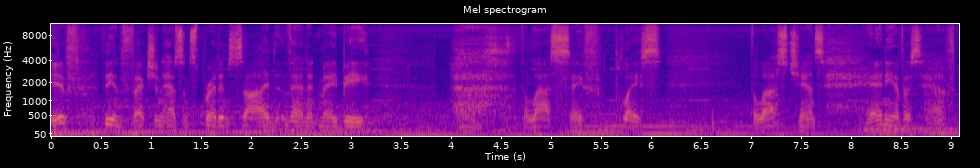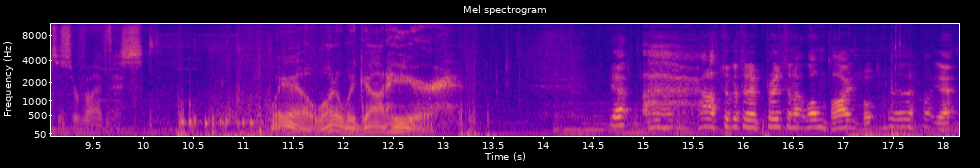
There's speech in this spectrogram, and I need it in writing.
If the infection hasn't spread inside, then it may be the last safe place. The last chance any of us have to survive this. Well, what do we got here? Yeah, I'll have to go to the prison at one point, but uh, not yet.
